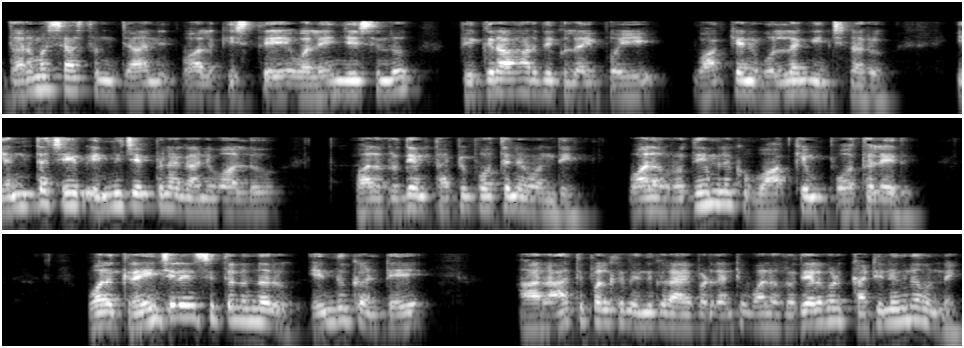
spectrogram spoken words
ధర్మశాస్త్రం ధ్యాని వాళ్ళకి ఇస్తే వాళ్ళు ఏం చేసిండ్రు? విగ్రహార్థికులు అయిపోయి వాక్యాన్ని ఉల్లంఘించినారు. ఎంత ఎన్ని చెప్పినా కానీ వాళ్ళు వాళ్ళ హృదయం తప్పిపోతూనే ఉంది. వాళ్ళ హృదయంలోకి వాక్యం పోతలేదు. వాళ్ళు గ్రహించలేని స్థితిలో ఉన్నారు. ఎందుకంటే ఆ రాతి పలకం ఎందుకు రాయబడదంటే వాళ్ళ హృదయాలు కూడా కఠినంగానే ఉన్నాయి.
